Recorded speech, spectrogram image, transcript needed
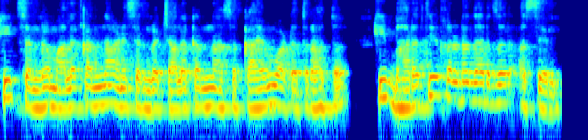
की संघ मालकांना आणि संघ चालकांना असं कायम वाटत राहतं की भारतीय कर्णधार जर असेल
